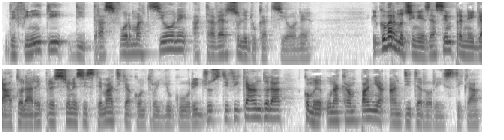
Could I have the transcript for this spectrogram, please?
definiti di trasformazione attraverso l'educazione. Il governo cinese ha sempre negato la repressione sistematica contro gli uiguri, giustificandola come una campagna antiterroristica.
